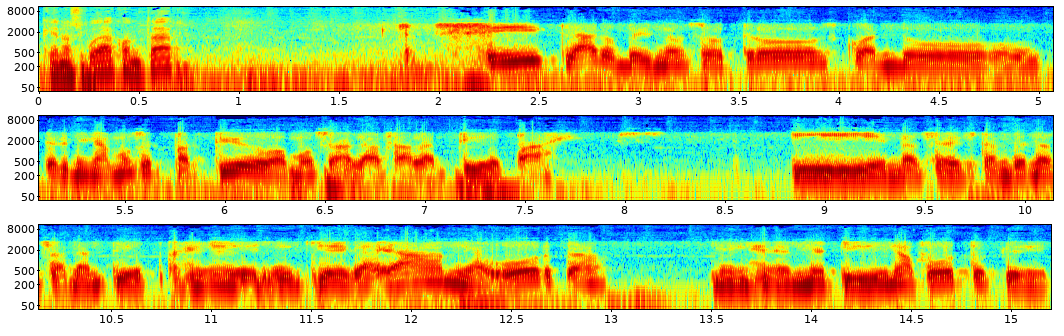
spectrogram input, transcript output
que nos pueda contar. Sí, claro, pues nosotros cuando terminamos el partido vamos a la sala antidopaje y en la, estando en la sala antidopaje él llega ya, me aborda, me, me pide una foto que,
